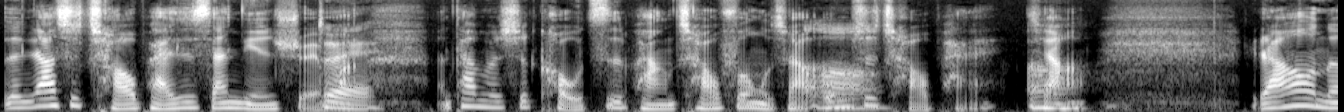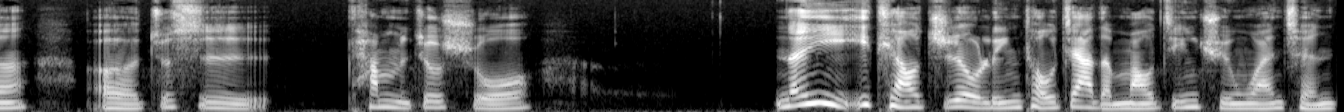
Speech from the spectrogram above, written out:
人家是潮牌，是三点水嘛，对，他们是口字旁嘲讽，我知道，我们是潮牌这样。哦、然后呢，呃，就是。他们就说，能以一条只有零头价的毛巾裙完成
